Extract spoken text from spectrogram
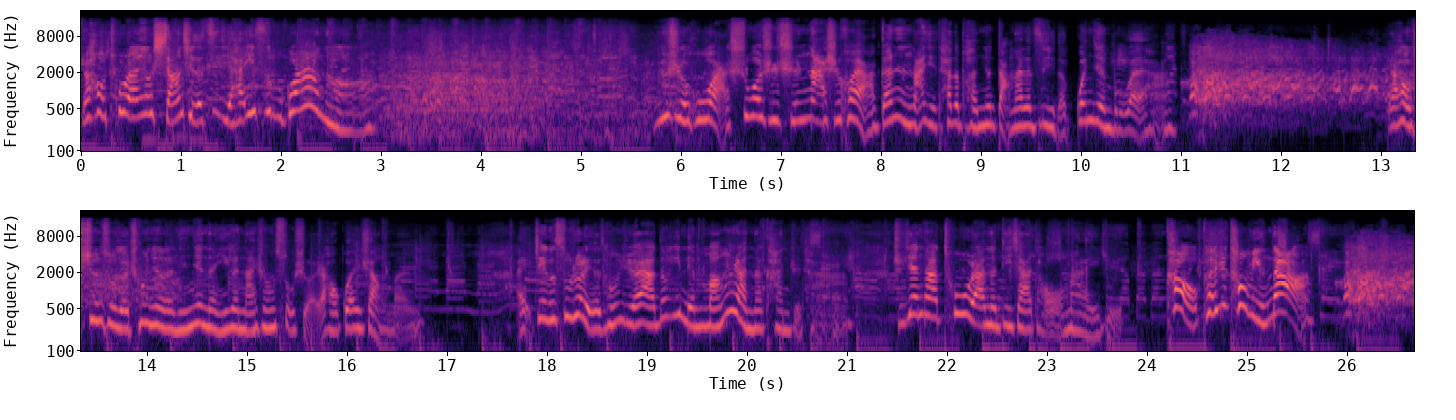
然后突然又想起了自己还一丝不挂呢。于是乎啊，说时迟，那时快啊，赶紧拿起他的盆就挡在了自己的关键部位哈，然后迅速的冲进了邻近的一个男生宿舍，然后关上门。哎，这个宿舍里的同学啊，都一脸茫然的看着他。只见他突然的低下头，骂了一句：“靠，盆是透明的。”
